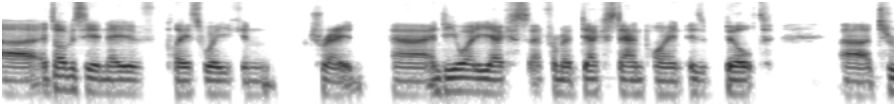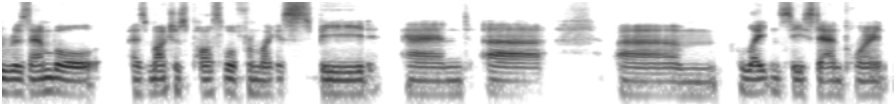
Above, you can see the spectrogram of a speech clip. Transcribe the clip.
uh, it's obviously a native place where you can trade. Uh, and DYDX, from a DEX standpoint, is built to resemble as much as possible from like a speed and uh, um, latency standpoint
